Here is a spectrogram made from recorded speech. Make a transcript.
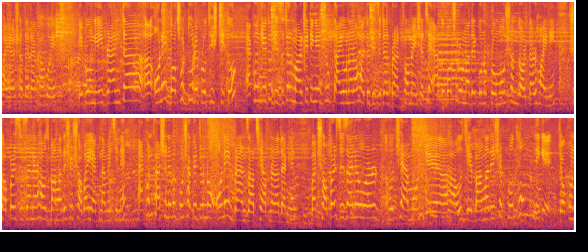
ভাইয়ার সাথে দেখা হয়ে। এবং এই ব্র্যান্ডটা অনেক বছর ধরে প্রতিষ্ঠিত। এখন যেহেতু ডিজিটাল মার্কেটিংয়ের যুগ, তাই ওনারা হয়তো ডিজিটাল প্ল্যাটফর্মে এসেছে। এত বছর ওনাদের কোনো প্রমোশন দরকার হয়নি। শপার্স ডিজাইনার হাউস বাংলাদেশের সবাই এক নামে চিনে। এখন ফ্যাশনেবল পোশাকের জন্য অনেক ব্র্যান্ডস আছে আপনারা দেখেন। বাট শপার্স ডিজাইনার ওয়ার্ল্ড হচ্ছে এমন যে হাউস যে বাংলাদেশের প্রথম দিকে যখন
